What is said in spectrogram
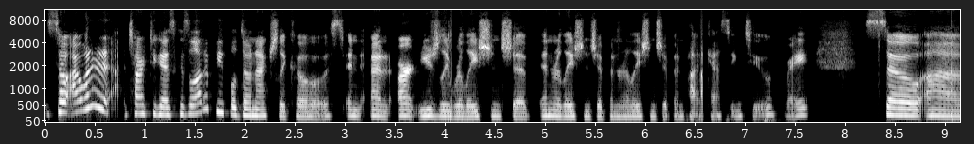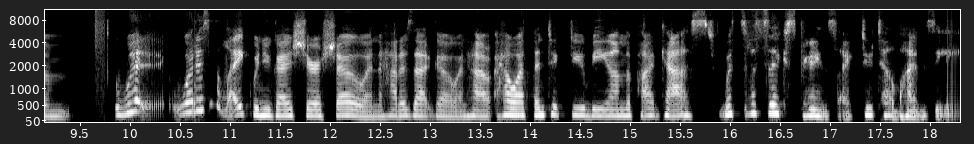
so I wanted to talk to you guys because a lot of people don't actually co-host and, and aren't usually relationship in relationship and relationship and podcasting too, right? So um, what what is it like when you guys share a show and how does that go and how how authentic do you be on the podcast what's what's the experience like do tell behind the scenes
